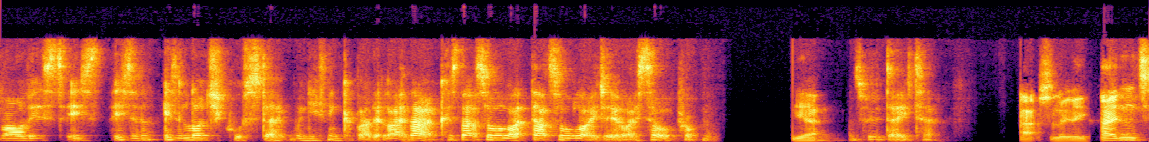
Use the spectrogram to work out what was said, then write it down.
role is is is a, is a logical step when you think about it like that because that's all I, that's all I do. I solve problems Yeah, with data. absolutely. And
